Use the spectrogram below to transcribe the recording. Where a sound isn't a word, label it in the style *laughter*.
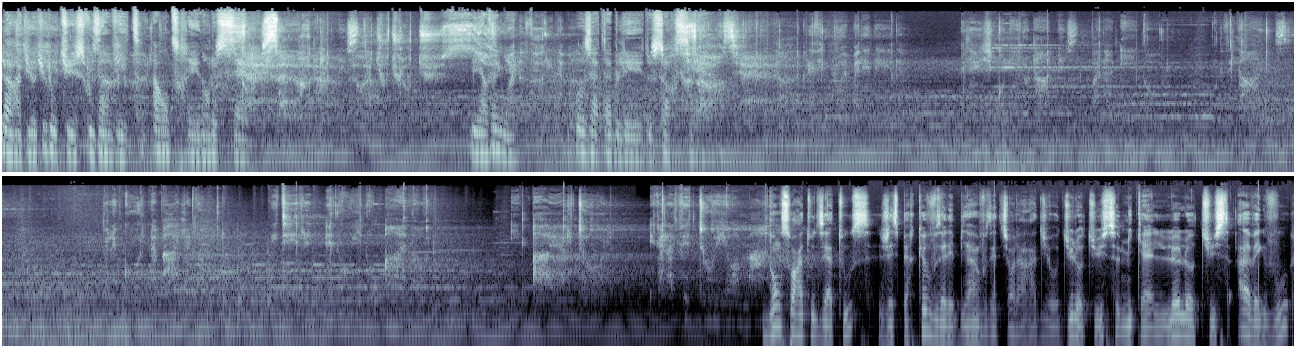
La radio du Lotus vous invite à entrer dans le cercle. Bienvenue aux attablés de sorcières. Bonsoir à toutes et à tous, j'espère que vous allez bien, vous êtes sur la radio du Lotus, Michael le Lotus avec vous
